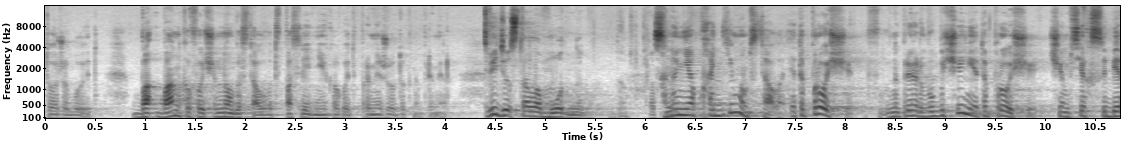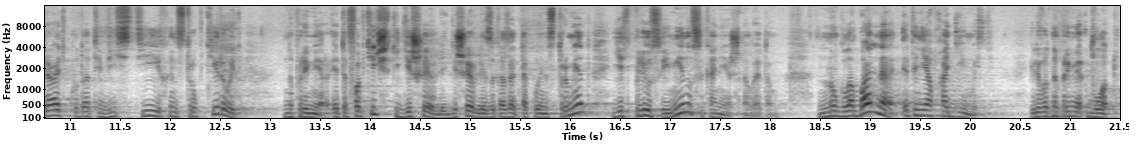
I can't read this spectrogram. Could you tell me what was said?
тоже будет. банков очень много стало вот в последний какой-то промежуток, например. Видео стало модным. Да, Оно необходимым стало. Это проще. Например, в обучении это проще, чем всех собирать, куда-то вести их, инструктировать. Например, это фактически дешевле. Дешевле заказать такой инструмент. Есть плюсы и минусы, конечно, в этом. Но глобально это необходимость. Или вот, например, вот,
